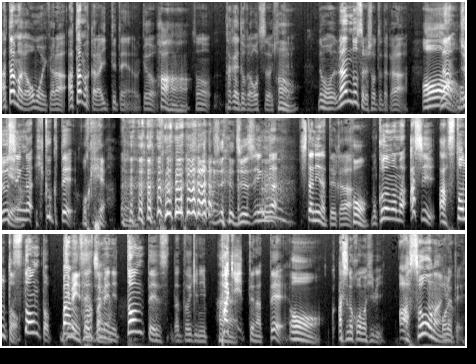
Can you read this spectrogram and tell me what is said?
頭が重いから頭から行ってたんやろうけど、はあ、はあはその高いところが落ちた時って、あうん、でもランドセル背負ってたから重心がが低くてオッケーや、重心が下になってるからほもうこのまま足あストンと。ストンとバン地面に刺さったんや。地面にドンってなった時にはいはい。パキッってなって、おお足の甲のひびあそうなんや。折れて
